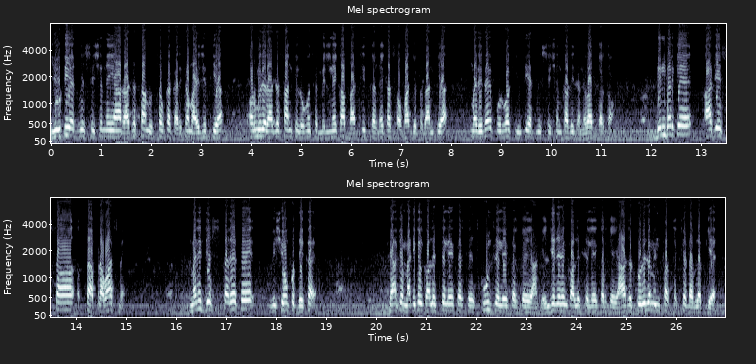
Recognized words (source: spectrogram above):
यूटी एडमिनिस्ट्रेशन ने यहाँ राजस्थान उत्सव का कार्यक्रम आयोजित किया और मुझे राजस्थान के लोगों से मिलने का, बातचीत करने का सौभाग्य प्रदान किया। मैं हृदय पूर्वक यूटी एडमिनिस्ट्रेशन का भी धन्यवाद करता हूँ। दिन भर के आज इस प्रवास में मैंने जिस तरह से विषयों को देखा है यहाँ के मेडिकल कॉलेज से लेकर के स्कूल से लेकर के, यहाँ के इंजीनियरिंग कॉलेज से लेकर के, यहाँ जो टूरिज़्म इंफ्रास्ट्रक्चर डेवलप किया है।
